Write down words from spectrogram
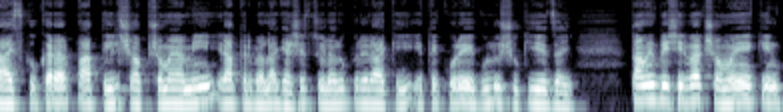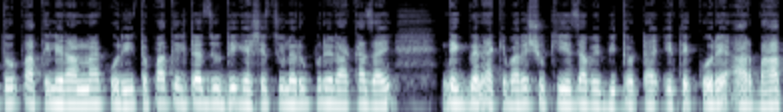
রাইস কুকার আর পাতিল সব সময় আমি রাতের বেলা গ্যাসের চুলার উপরে রাখি, এতে করে এগুলো শুকিয়ে যায়। তো আমি বেশিরভাগ সময়ে কিন্তু পাতিলে রান্না করি। তো পাতিলটা যদি গ্যাসের চুলার উপরে রাখা যায়, দেখবেন একেবারে শুকিয়ে যাবে ভিতরটা। এতে করে আর ভাত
